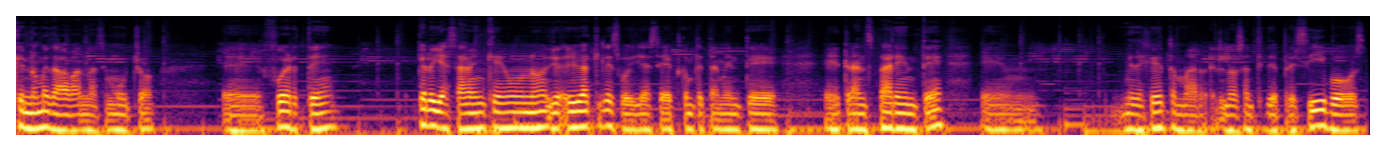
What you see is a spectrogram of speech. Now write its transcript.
que no me daban hace mucho, fuerte, pero ya saben que uno, yo, aquí les voy a ser completamente transparente. Me dejé de tomar los antidepresivos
